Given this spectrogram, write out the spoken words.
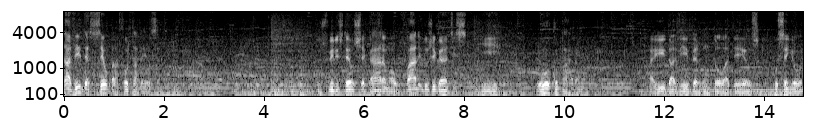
Davi desceu para a fortaleza. Os filisteus chegaram ao Vale dos Gigantes e o ocuparam. Aí Davi perguntou a Deus, o Senhor:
